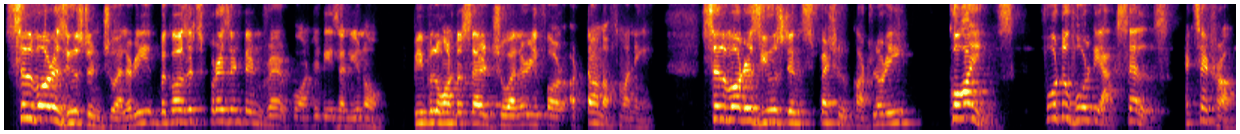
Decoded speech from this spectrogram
Silver is used in jewelry because it's present in rare quantities and you know, people want to sell jewelry for a ton of money. Silver is used in special cutlery, coins, photovoltaic cells, etc.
